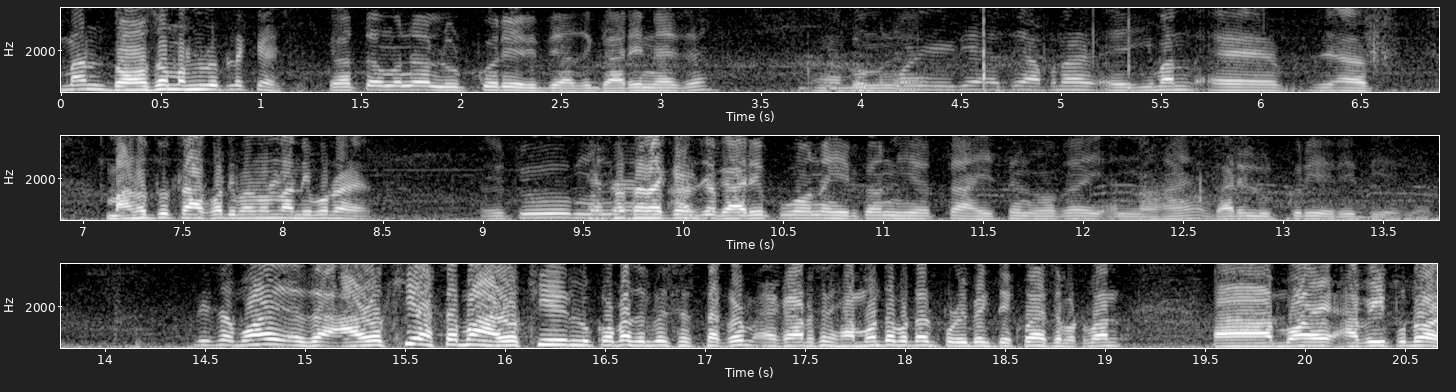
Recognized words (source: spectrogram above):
ইমান দহজন মানুহ লৈ পেলাই কি আহিছে? সিহঁতে মানে লুট কৰি এৰি দিয়ে আজি গাড়ী নাই যে। এতিয়া আপোনাৰ ইমান মানুহটো ট্ৰাকত ইমান মানুহ আনিব নোৱাৰে। এইটো মানে আজি। গাড়ী পোৱা নাই সেইকাৰণে সিহঁতে আহিছে নহ'লে নাহে গাড়ী লুট কৰি এৰি দিয়ে। নিশ্চয় মই আৰক্ষী আছে মই আৰক্ষীৰ লোকৰ পৰা জানিবলৈ চেষ্টা কৰিম। এঘাৰ পাছত হেমন্ত বৰ্তমান পৰিৱেশ দেখুৱাই আছে বৰ্তমান। মই আমি পুনৰ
